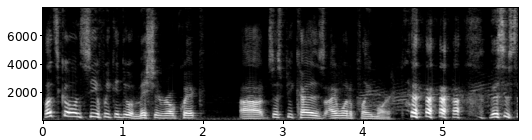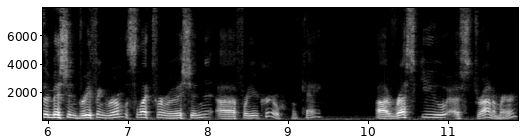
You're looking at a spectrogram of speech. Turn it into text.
Let's go and see if we can do a mission real quick. Uh, just because I want to play more. this is the mission briefing room. Select from a mission uh, for your crew. Okay. Uh, rescue astronomer.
